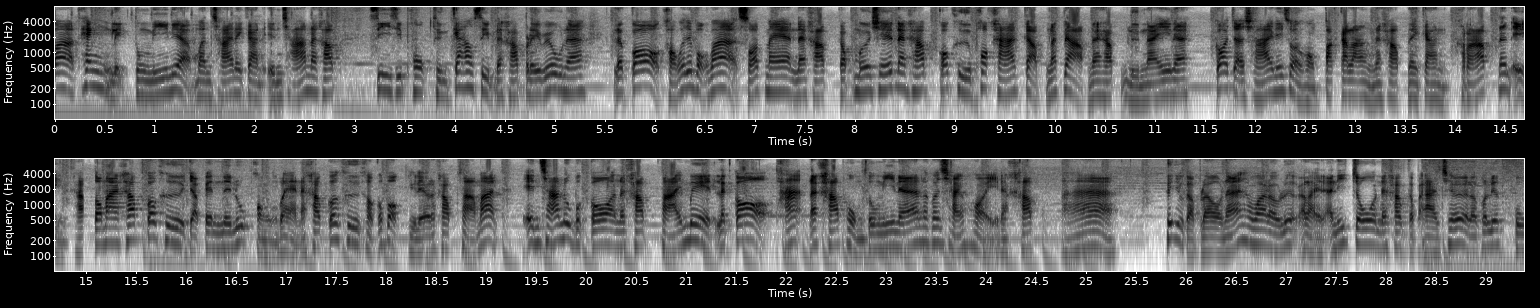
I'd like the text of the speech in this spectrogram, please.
ว่าแท่งเหล็กตรงนี้เนี่ยมันใช้ในการเอนชาร์นะครับ46ถึง90 นะครับเลเวลนะ แล้วก็เขาก็จะบอกว่าซอสแมนนะครับ กับเมอร์เชสนะครับ ก็คือพ่อค้ากับนักดาบนะครับ หรือไนท์นะ ก็จะใช้ในส่วนของปากการังนะครับในการคราฟนั่นเองครับต่อมาครับก็คือจะเป็นในรูปของแหวนนะครับก็คือเขาก็บอกอยู่แล้วนะครับสามารถเอนชานอุปกรณ์นะครับสายเมดแล้วก็พระนะครับผมตรงนี้นะแล้วก็ใช้หอยนะครับอ่าขึ้นอยู่กับเรานะว่าเราเลือกอะไร อันนี้โจนนะครับกับอาร์เชอร์เราก็เลือกปู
